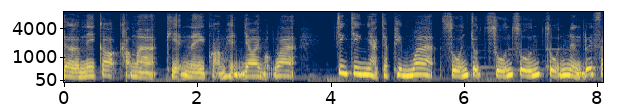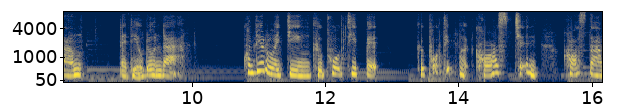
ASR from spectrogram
เดิมนี่ก็เข้ามาเขียนในความเห็นย่อยบอกว่า จริง ๆ อยากจะพิมพ์ว่า 0.0001 ด้วยซ้ำแต่เดี๋ยวโดนด่า คนที่รวยจริงคือพวกที่เป็ด คือพวกที่เปิดคอร์ส เช่น คอร์สตาม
